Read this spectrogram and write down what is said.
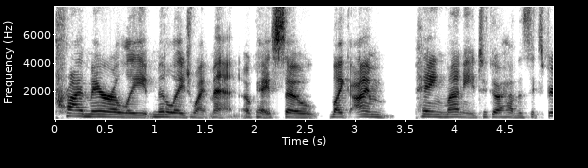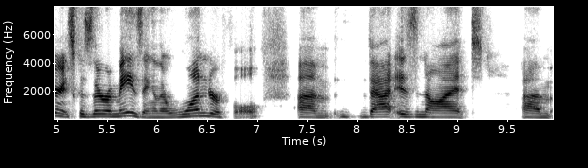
primarily middle-aged white men. Okay. So like I'm paying money to go have this experience because they're amazing and they're wonderful. Um, that is not um,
